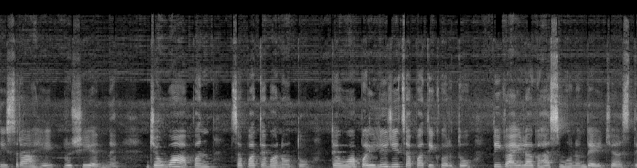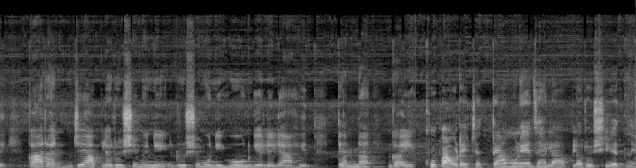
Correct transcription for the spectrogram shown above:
तिसरा आहे ऋषीयज्ञ जेव्हा आपण चपात्या बनवतो तेव्हा पहिली जी चपाती करतो ती गाईला घास म्हणून द्यायची असते. कारण जे आपले ऋषीमुनी ऋषीमुनी होऊन गेलेले आहेत त्यांना गाई खूप आवडायच्या. त्यामुळे झाला आपला ऋषीयज्ञ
